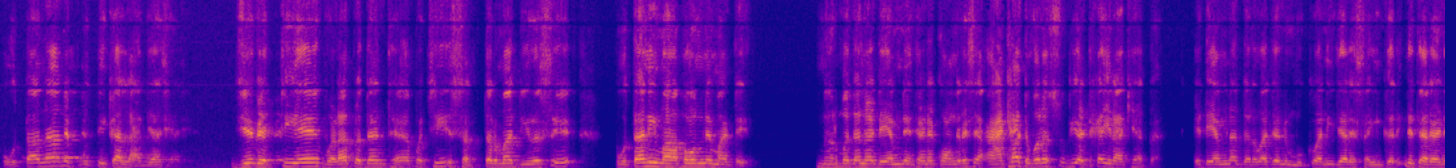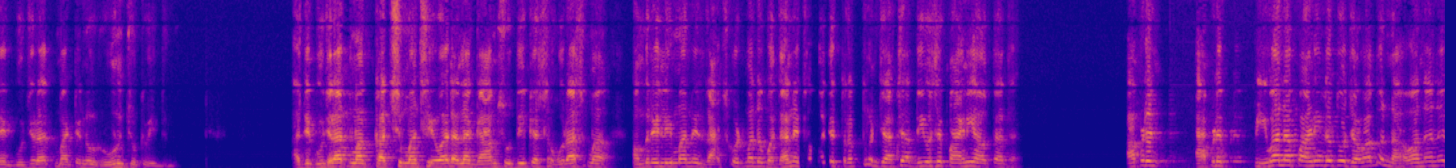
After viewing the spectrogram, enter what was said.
પોતાના અને પોતિકા લાગ્યા છે. જે વ્યક્તિએ વડાપ્રધાન થયા પછી સત્તરમા દિવસે પોતાની મહાભવનને માટે નર્મદાના ડેમને તેણે કોંગ્રેસે આઠ આઠ વર્ષ સુધી અટકાઈ રાખ્યા હતા. એ ડેમના દરવાજાને મૂકવાની જ્યારે સહી કરીને ત્યારે એને ગુજરાત માટેનું ઋણ ચૂકવી દીધું. આજે ગુજરાતમાં કચ્છમાં, છેવાડાના ગામ સુધી કે સૌરાષ્ટ્રમાં, અમરેલીમાં ને રાજકોટમાં તો બધાને ખબર છે, ત્રણ ત્રણ ચાર ચાર દિવસે પાણી આવતા હતા. આપણે આપણે પીવાના પાણીનો તો જવા દો નાવાના ને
